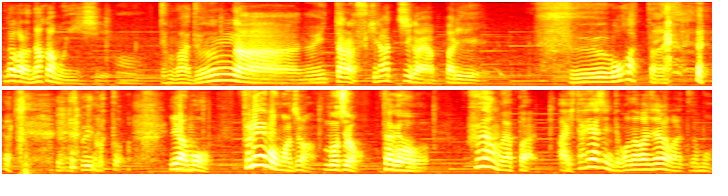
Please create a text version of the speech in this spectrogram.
うん。だから仲もいいし。うん。でもまあドゥンが抜いたらスキラッチがやっぱりすごかったね。どういうこと？いやもうプレーももちろん。もちろん。だけど普段もやっぱあイタリア人ってこんな感じなのかなってもう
